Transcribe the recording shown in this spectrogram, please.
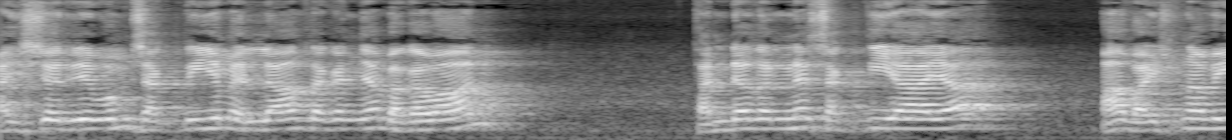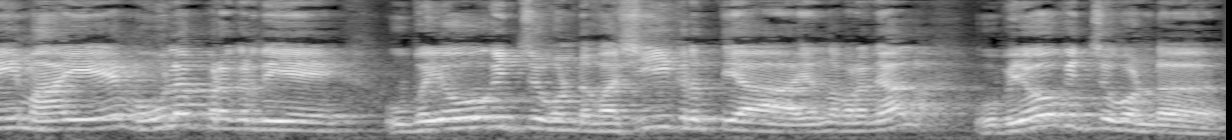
ഐശ്വര്യവും ശക്തിയും എല്ലാം തികഞ്ഞ ഭഗവാൻ തന്റെ തന്നെ ശക്തിയായ ആ വൈഷ്ണവി മായയെ മൂലപ്രകൃതിയെ ഉപയോഗിച്ചുകൊണ്ട് വശീകൃത്യ എന്ന് പറഞ്ഞാൽ ഉപയോഗിച്ചുകൊണ്ട്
